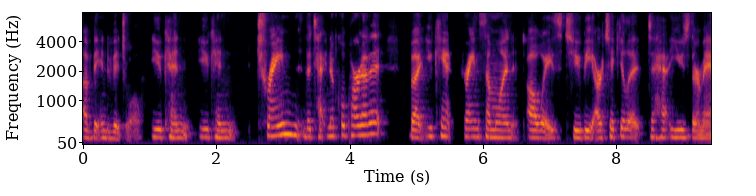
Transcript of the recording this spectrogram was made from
of the individual. You can you can train the technical part of it, but you can't train someone always to be articulate to ha- use their math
